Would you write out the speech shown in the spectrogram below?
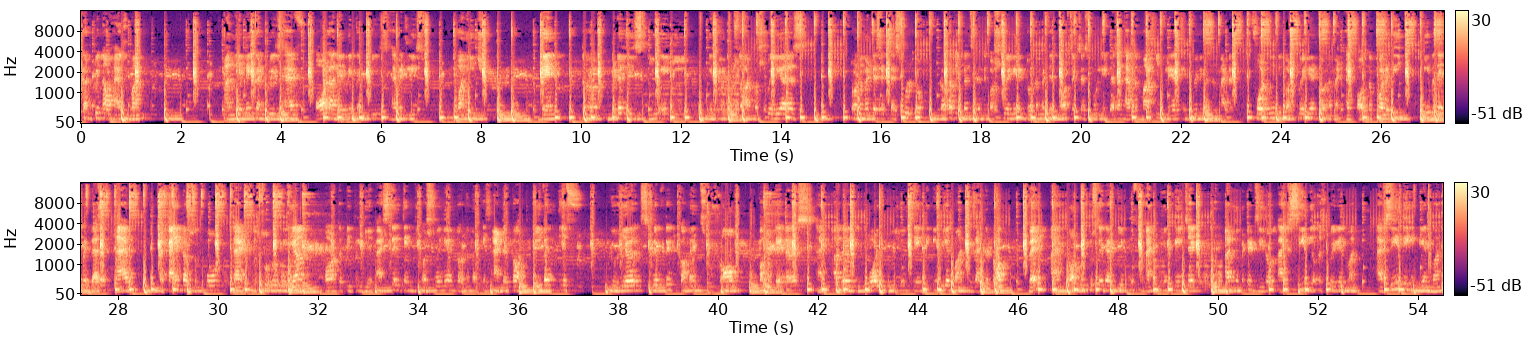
country now has one. Our neighboring countries have, all our neighboring countries have at least one each. Then the Middle East, UAE is going to start. Australia's tournament is successful. A lot of people say that the or the people game. I still think the Australian tournament is at the top, even if you hear scripted comments from commentators and other involved individuals saying the Indian one is at the top. Well, I'm not going to say that even if me a paycheck, unlimited zero, I've seen the Australian one, I've seen the Indian one,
